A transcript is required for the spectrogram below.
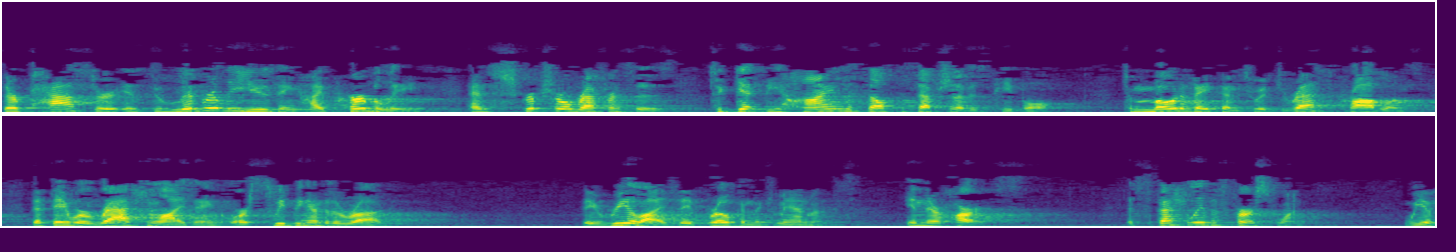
Their pastor is deliberately using hyperbole and scriptural references to get behind the self-deception of his people, to motivate them to address problems that they were rationalizing or sweeping under the rug. They realize they've broken the commandments in their hearts, especially the first one. We have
